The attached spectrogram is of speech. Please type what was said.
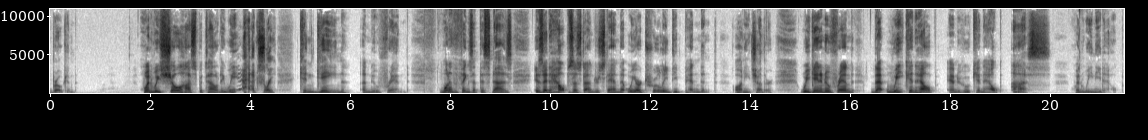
broken. When we show hospitality, we actually can gain a new friend. One of the things that this does is it helps us to understand that we are truly dependent on each other. We gain a new friend that we can help and who can help us when we need help.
